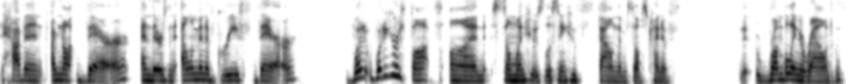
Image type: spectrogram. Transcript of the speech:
haven't, I'm not there. And there's an element of grief there. What, what are your thoughts on someone who's listening who found themselves kind of rumbling around with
